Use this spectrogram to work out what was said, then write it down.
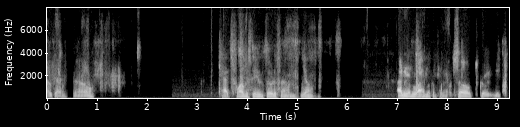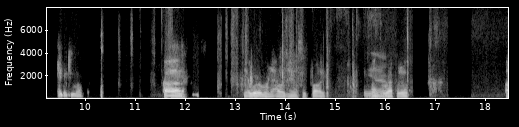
Okay. No. Katz's pharmacy and soda fountain. Yeah. I don't know why I'm looking for that. So screw it. It's taking too long. Uh yeah, we're over an hour now, so it's probably time to wrap it up.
